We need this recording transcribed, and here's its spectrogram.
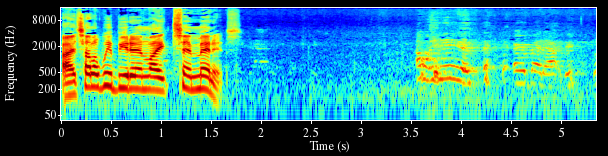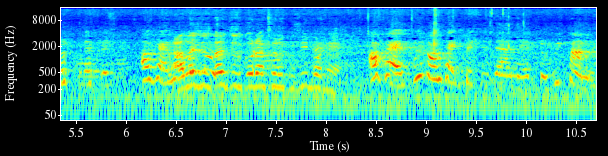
All right, tell her we'll be there in like 10 minutes. Oh, it is. Everybody out there. okay. Now let's just, let's just go down to the gazebo then. Okay, we're gonna take pictures down there too. We coming.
